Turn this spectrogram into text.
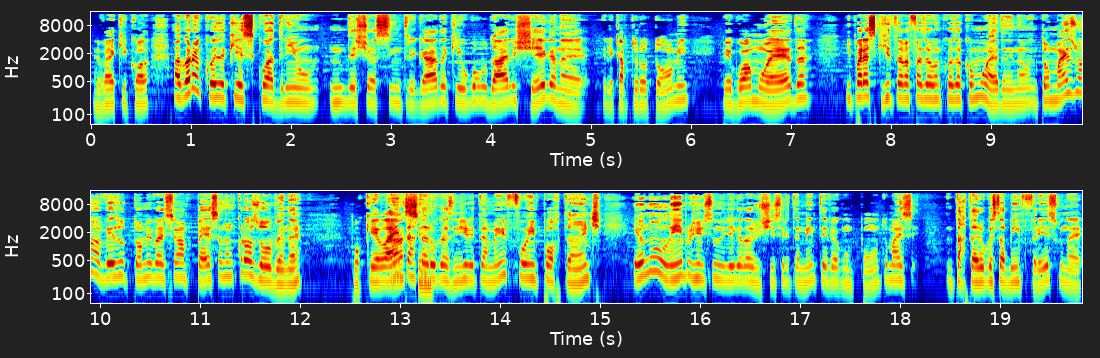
tipo, vai que cola. Agora, uma coisa que esse quadrinho me deixou assim intrigado é que o Goldar, ele chega, né? Ele capturou o Tommy, pegou a moeda e parece que Rita vai fazer alguma coisa com a moeda, né? Então, mais uma vez, o Tommy vai ser uma peça num crossover, né? Porque lá Ah, em sim. Tartarugas Ninja ele também foi importante. Eu não lembro, gente, se no Liga da Justiça ele também teve algum ponto, mas em Tartarugas tá bem fresco, né?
